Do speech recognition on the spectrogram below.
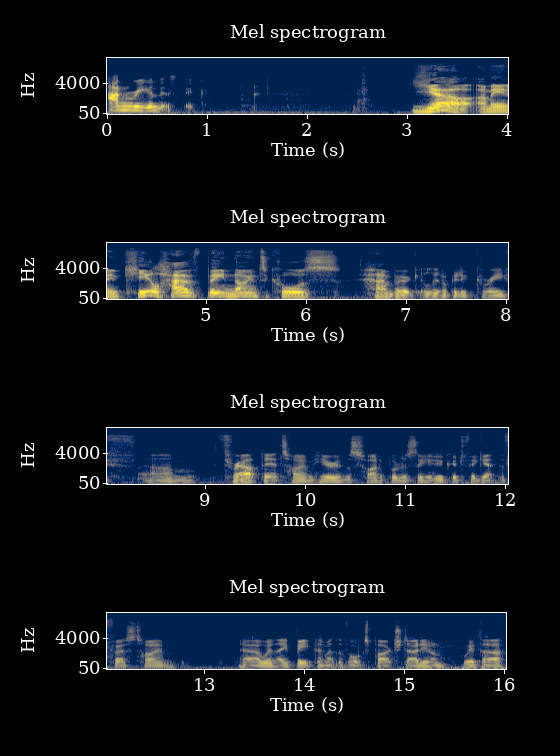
unrealistic. Yeah, I mean, and Kiel have been known to cause Hamburg a little bit of grief um, throughout their time here in the Zweite Bundesliga. Who could forget the first time uh, where they beat them at the Volkspark Stadion with a,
